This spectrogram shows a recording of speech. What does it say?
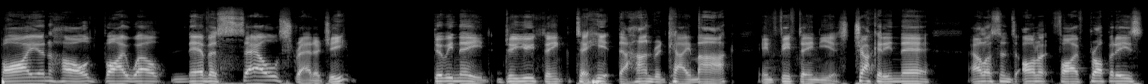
buy and hold, buy well, never sell strategy do we need, do you think, to hit the 100K mark in 15 years? Chuck it in there. Allison's on it, five properties.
